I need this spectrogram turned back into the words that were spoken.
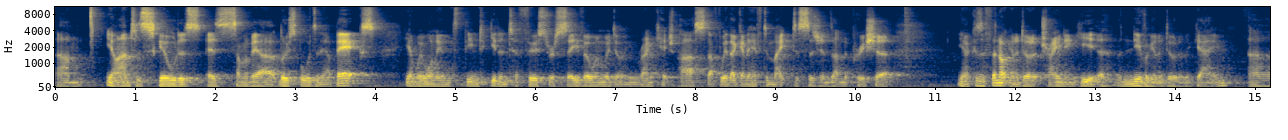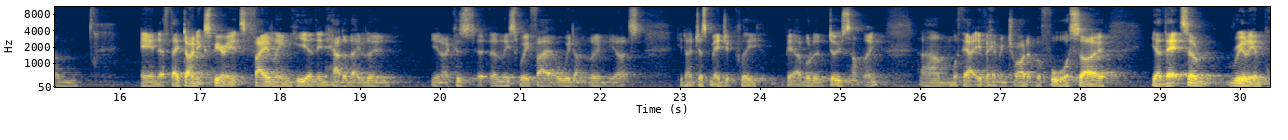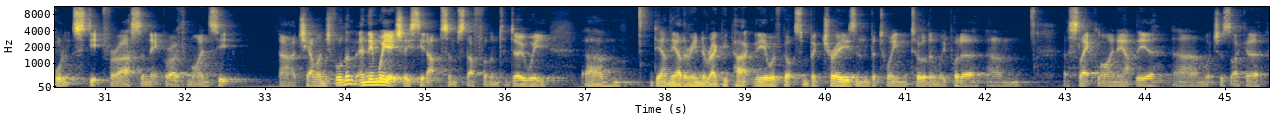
um, you know aren't as skilled as, as some of our loose forwards and our backs. You know, we're wanting them to get into first receiver when we're doing run catch pass stuff where they're going to have to make decisions under pressure. You know, because if they're not going to do it at training here, they're never going to do it in a game. Um, and if they don't experience failing here, then how do they learn? You know, because unless we fail, we don't learn. You know, it's, you don't just magically be able to do something um, without ever having tried it before. So, yeah, that's a really important step for us and that growth mindset uh, challenge for them. And then we actually set up some stuff for them to do. We um, down the other end of Rugby Park there, we've got some big trees, and between two of them, we put a um, a slack line out there, um, which is like a, a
